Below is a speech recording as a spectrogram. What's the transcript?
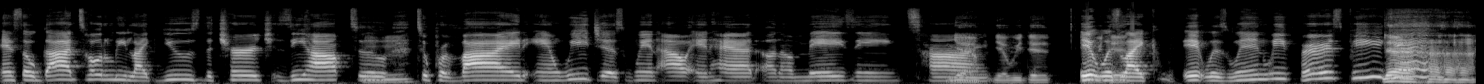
And so God totally like used the church Z Hop to Mhm. to provide, and we just went out and had an amazing Yeah. time. Yeah. We did. It we was did. like it was when we first began. Yeah.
